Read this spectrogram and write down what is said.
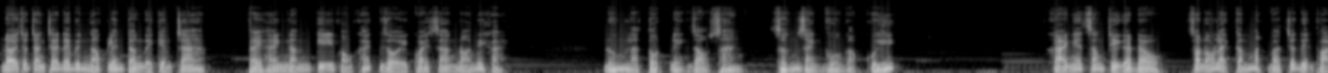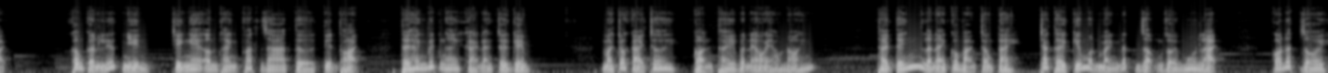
Đợi cho chàng trai đeo viên ngọc lên tầng để kiểm tra, thầy Hanh ngắm kỹ phòng khách rồi quay sang nói với Khải. Đúng là tột đỉnh giàu sang, xứng giành vua ngọc quý. Khải nghe xong chỉ gật đầu, sau đó lại cắm mặt vào chiếc điện thoại. Không cần liếc nhìn, chỉ nghe âm thanh phát ra từ điện thoại, thầy Hanh biết ngay Khải đang chơi game. Mặc cho Khải chơi, còn thầy vẫn eo éo nói. Thầy tính lần này có vàng trong tay, chắc thầy kiếm một mảnh đất rộng rồi mua lại. Có đất rồi,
